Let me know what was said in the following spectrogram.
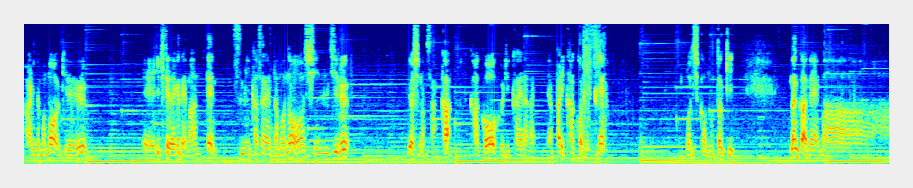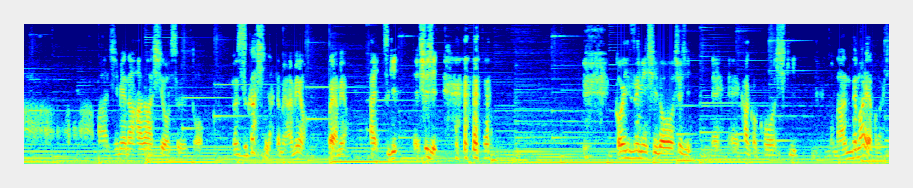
ありのままを受け入れる、えー、生きてるだけで満点、積み重ねたものを信じる、吉野さんか、過去を振り返らない。やっぱり過去ですね。落ち込むとき。なんかね、まあ、真面目な話をすると、難しいな。でもやめよう。これやめよう。はい、次。え主事。小泉指導主事。ね、過去公式。もう何でもありだ、この人。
